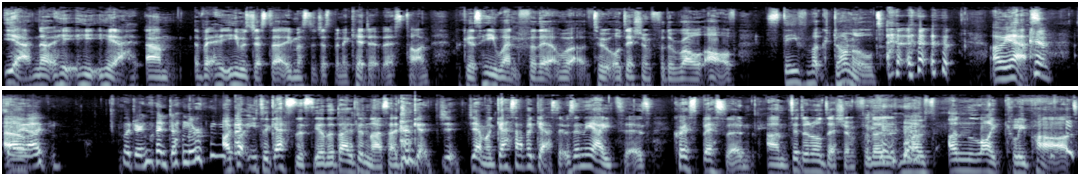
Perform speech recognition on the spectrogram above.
Yeah, no, he, he yeah, um, but he, he was just uh, he must have just been a kid at this time because he went for the to audition for the role of Steve McDonald. oh yes, Sorry, Um, I, my drink went down the wrong. I got you to guess this the other day, didn't I? So get, G- Gemma, guess, have a guess. It was in the eighties. Chris Bisson um, did an audition for the most unlikely part,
